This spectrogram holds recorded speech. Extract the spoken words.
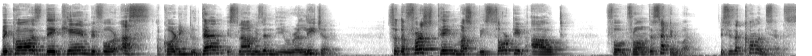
because they came before us. According to them, Islam is a new religion. So the first thing must be sorted out from, from the second one. This is a common sense.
